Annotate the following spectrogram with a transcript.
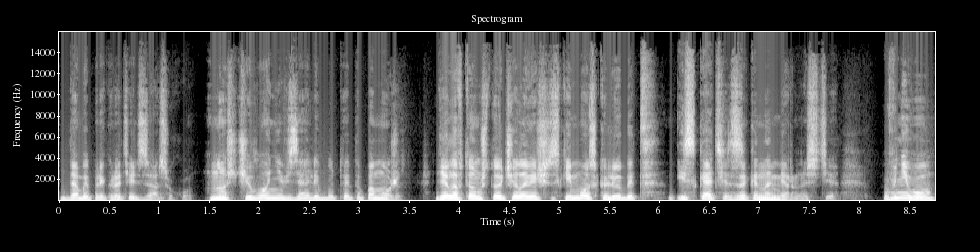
дабы прекратить засуху. Но с чего они взяли, будто это поможет? Дело в том, что человеческий мозг любит искать закономерности. В него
